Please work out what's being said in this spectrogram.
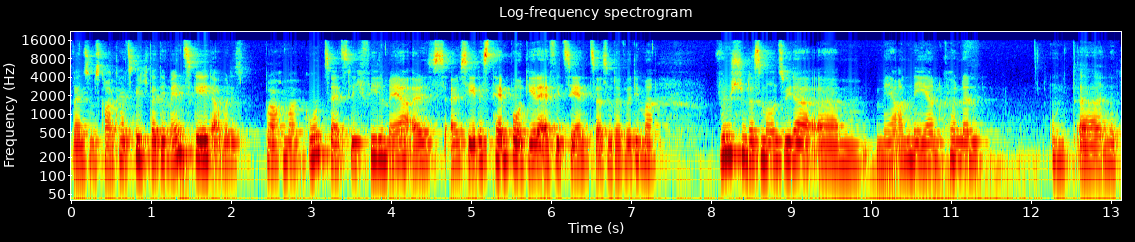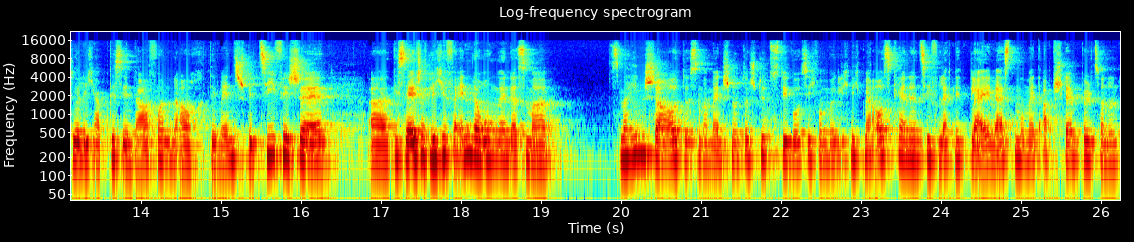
wenn es ums Krankheitsbild der Demenz geht, aber das braucht man grundsätzlich viel mehr als, als jedes Tempo und jede Effizienz. Also da würde ich mir wünschen, dass wir uns wieder ähm, mehr annähern können und äh, natürlich abgesehen davon auch demenzspezifische äh, gesellschaftliche Veränderungen, dass man, dass man hinschaut, dass man Menschen unterstützt, die wo sich womöglich nicht mehr auskennen, sie vielleicht nicht gleich im ersten Moment abstempelt, sondern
